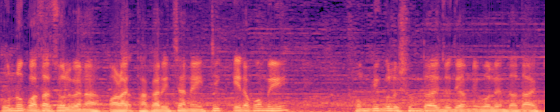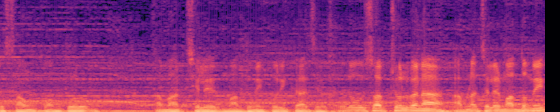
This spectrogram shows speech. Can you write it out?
কোনো কথা চলবে না। পাড়ায় থাকার ইচ্ছা নেই। ঠিক এরকমই হুমকিগুলো শুনতে হয়। যদি আপনি বলেন, দাদা, একটু সাউন্ড কম করুন। আমার ছেলের মাধ্যমিক পরীক্ষা আছে। বলে, ও সব চলবে না। আপনার ছেলের মাধ্যমিক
